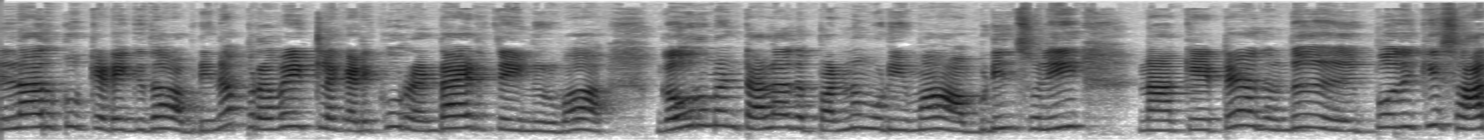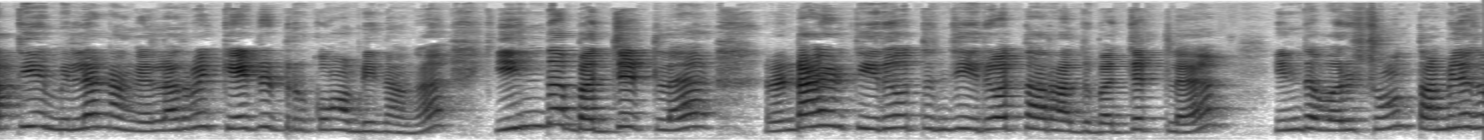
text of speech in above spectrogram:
எல்லாருக்கும் கிடைக்குதா அப்படின்னா ப்ரைவேட்டில் கிடைக்கும். ரெண்டாயிரத்தி ஐநூறுரூவா கவர்மெண்ட்டால் அதை பண்ண முடியுமா அப்படின்னு சொல்லி நான் கேட்டேன். அது வந்து இப்போதைக்கு சாத்தியம் இல்லை நாங்கள் எல்லாருமே கேட்டுட்டு இருக்கோம் அப்படின்னாங்க. இந்த பட்ஜெட்டில் ரெண்டாயிரத்தி இருபத்தஞ்சி இருபத்தாறாவது பட்ஜெட்டில் இந்த வருஷம் தமிழக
